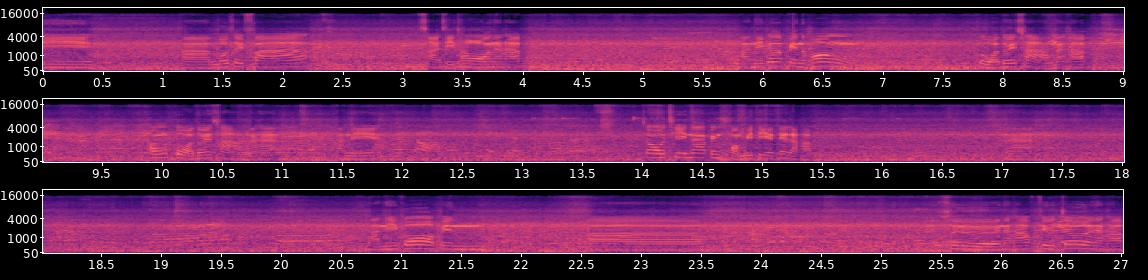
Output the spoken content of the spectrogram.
นีรถไฟฟ้าสายสีทองนะครับ นนี้ก็จะเป็นห้องตั๋วโดยสารนะครับ ห้องตั๋วโดยสารนะฮะ อันนี้ เจ้าที่หน้าเป็นของ BTS เนี่ยแหละครับ นะฮะ อันนี้ก็เป็นสื่อนะครับ ฟิวเจอร์นะครับ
